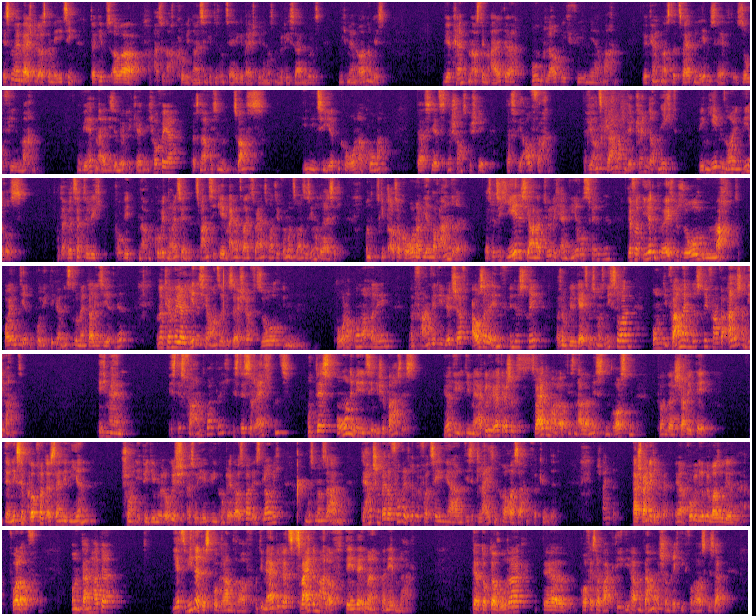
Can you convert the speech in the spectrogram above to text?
Jetzt nur ein Beispiel aus der Medizin. Da gibt es aber, also nach Covid-19 gibt es unzählige Beispiele, muss man wirklich sagen, wo das nicht mehr in Ordnung ist. Wir könnten aus dem Alter unglaublich viel mehr machen. Wir könnten aus der zweiten Lebenshälfte so viel machen. Und wir hätten all diese Möglichkeiten. Ich hoffe ja, dass nach diesem zwangsinitiierten Corona-Koma, dass jetzt eine Chance besteht, dass wir aufwachen. Dass wir uns klar machen, wir können doch nicht wegen jedem neuen Virus. Und da wird es natürlich COVID, nach Covid-19 20 geben, 21, 22, 25, 37. Und es gibt außer Coronaviren noch andere. Es wird sich jedes Jahr natürlich ein Virus finden, der von irgendwelchen so machtorientierten Politikern instrumentalisiert wird. Und dann können wir ja jedes Jahr unsere Gesellschaft so in Corona-Koma verlegen. Dann fahren wir die Wirtschaft außer der Impfindustrie, also um Bill Gates müssen wir uns nicht sorgen, und die Pharmaindustrie fahren wir alles an die Wand. Ich meine, ist das verantwortlich? Ist das rechtens? Und das ohne medizinische Basis. Ja, die, die Merkel hört ja schon das zweite Mal auf diesen Alarmisten Drosten von der Charité, der nichts im Kopf hat als seine Viren, schon epidemiologisch, also irgendwie ein Komplettausfall ist, glaube ich, muss man sagen. Der hat schon bei der Vogelgrippe vor zehn Jahren diese gleichen Horrorsachen verkündet. Schweinegrippe. Ah, Schweinegrippe, ja. Vogelgrippe war so der Vorlauf. Und dann hat er jetzt wieder das Programm drauf. Und die Merkel hört das zweite Mal auf den, der immer daneben lag. Der Dr. Wodak, der Professor Bhakti, die haben damals schon richtig vorausgesagt.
